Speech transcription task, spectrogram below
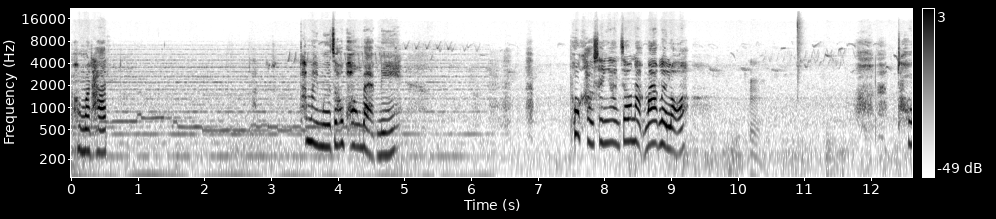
พรหมทัศน์ทำไมมือเจ้าพองแบบนี้ พวกเขาใช้งานเจ้าหนักมากเลยเหรออืม โธ่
